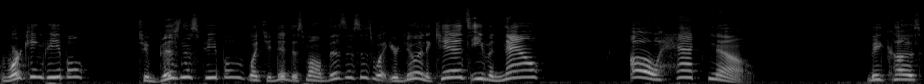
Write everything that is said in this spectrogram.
working people, to business people, what you did to small businesses, what you're doing to kids, even now? Oh, heck no. Because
